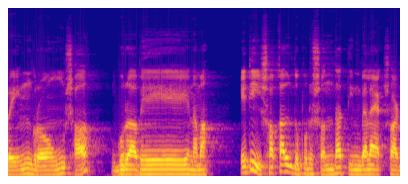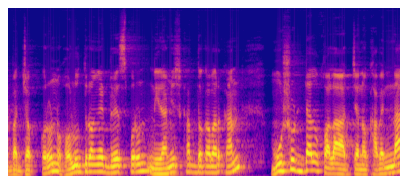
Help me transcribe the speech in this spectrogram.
রিং গ্রং স, গুরাবে, নামা। এটি সকাল দুপুর সন্ধ্যা তিন বেলা একশো আটবার জপ করুন, হলুদ রঙের ড্রেস পরুন, নিরামিষ খাদ্য খাবার খান, মুসুর ডাল, কলা আজ যেন খাবেন না,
